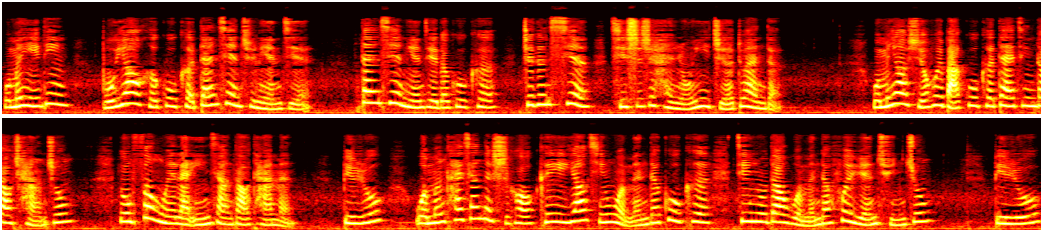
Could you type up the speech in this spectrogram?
我们一定不要和顾客单线去连接，单线连接的顾客，这根线其实是很容易折断的。我们要学会把顾客带进到场中，用氛围来影响到他们。比如，我们开箱的时候，可以邀请我们的顾客进入到我们的会员群中。比如，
